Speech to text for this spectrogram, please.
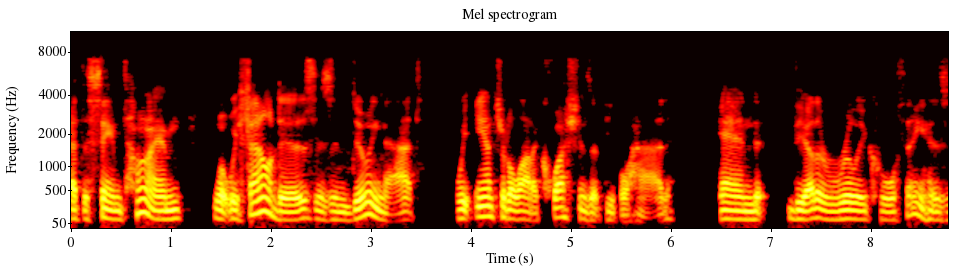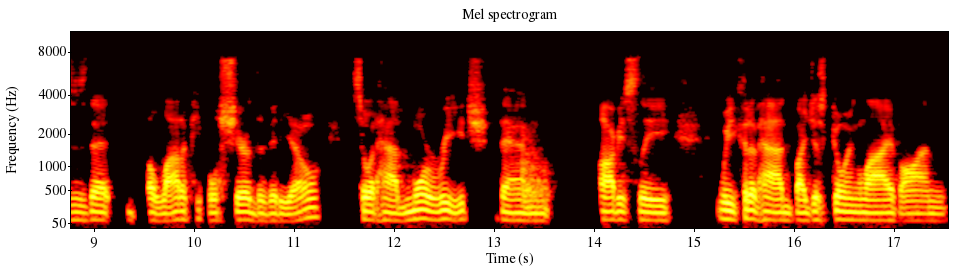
at the same time what we found is is in doing that we answered a lot of questions that people had. And the other really cool thing is is that a lot of people shared the video so it had more reach than obviously we could have had by just going live on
